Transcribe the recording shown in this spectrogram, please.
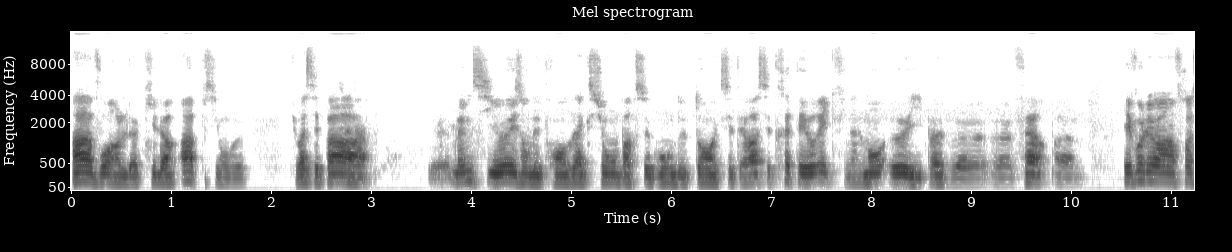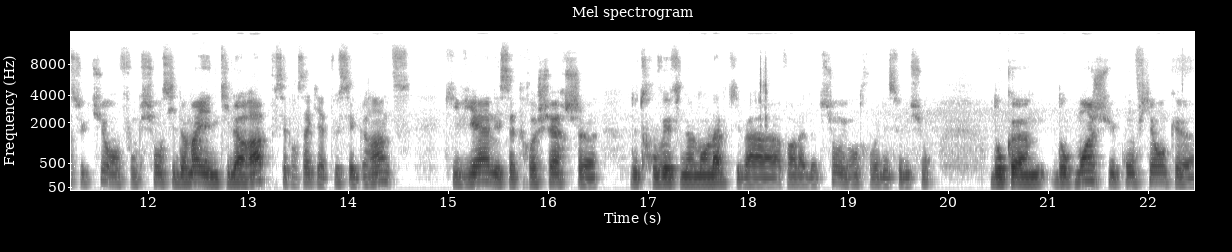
à avoir le killer app, si on veut. Tu vois, c'est pas. Euh, même si eux, ils ont des transactions par seconde de temps, etc., c'est très théorique. Finalement, eux, ils peuvent euh, euh, faire évoluer leur infrastructure en fonction. Si demain, il y a une killer app, c'est pour ça qu'il y a tous ces grunts qui viennent et cette recherche de trouver finalement l'app qui va avoir l'adoption, ils vont trouver des solutions. Donc, donc moi, je suis confiant que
